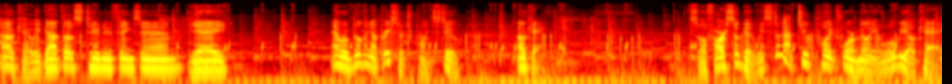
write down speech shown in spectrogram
Okay, we got those two new things in. Yay. And we're building up research points, too. Okay. So far, so good. We still got 2.4 million. We'll be okay.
